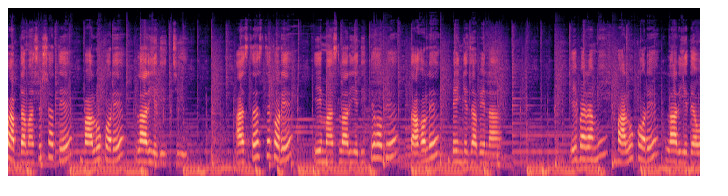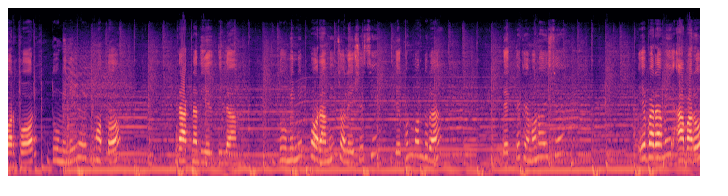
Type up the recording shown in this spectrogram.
পাবদা মাছের সাথে ভালো করে লাড়িয়ে দিচ্ছি। আস্তে আস্তে করে এ মাছ লাড়িয়ে দিতে হবে, তাহলে ভেঙে যাবে না। এবার আমি ভালো করে লাড়িয়ে দেওয়ার পর দু মিনিটের মতো ডাকনা দিয়ে দিলাম। দু মিনিট পর আমি চলে এসেছি। দেখুন বন্ধুরা, দেখতে কেমন হয়েছে। এবার আমি আবারও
